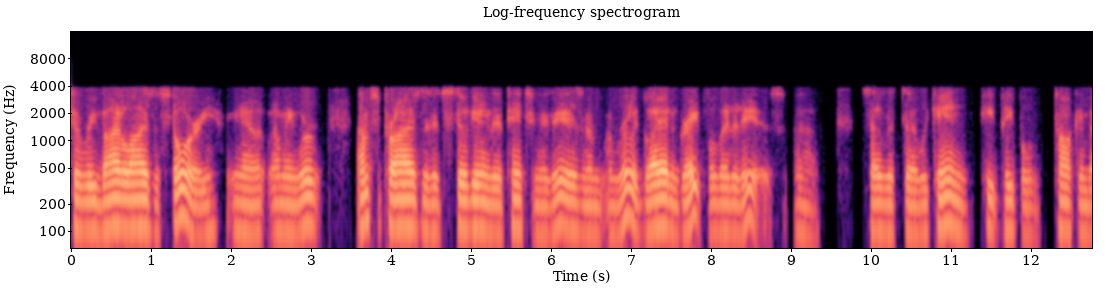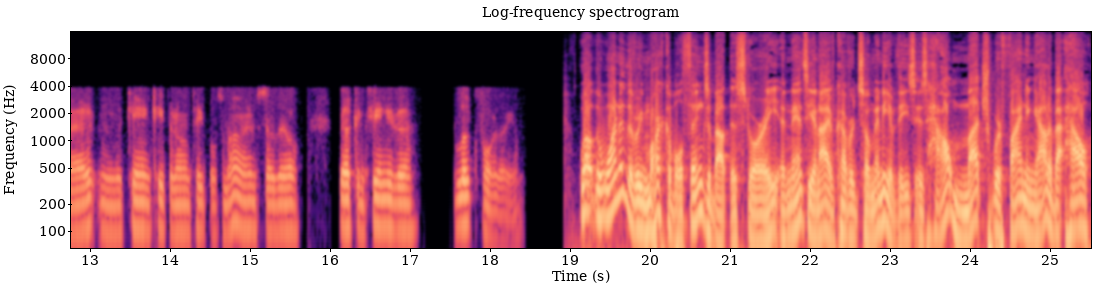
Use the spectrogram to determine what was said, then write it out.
to revitalize the story. You know, I mean, we're I'm surprised that it's still getting the attention it is, and I'm I'm really glad and grateful that it is, uh, so that uh, we can keep people talking about it and we can keep it on people's minds, so they'll they'll continue to look for them. Well, the, one of the remarkable things about this story, and Nancy and I have covered so many of these, is how much we're finding out about how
